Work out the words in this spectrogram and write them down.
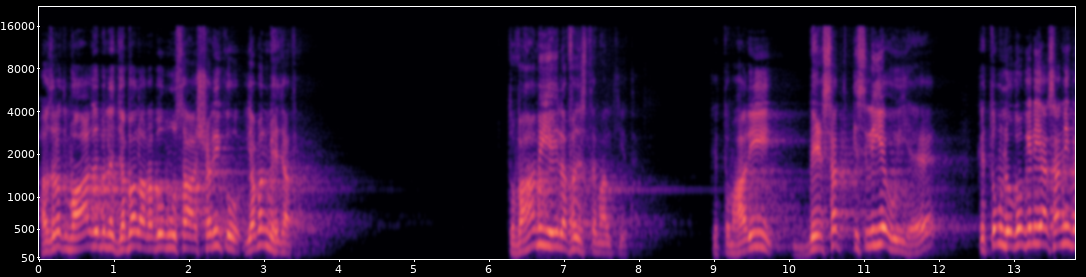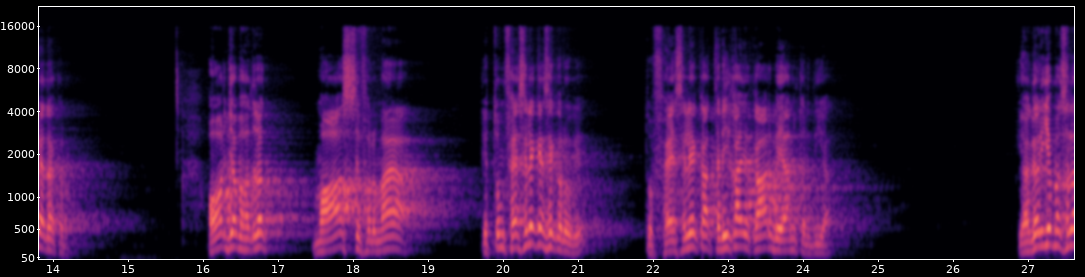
حضرت معاذ بن جبل اور ابو موسا شری کو یمن بھیجا تھا، تو وہاں بھی یہی لفظ استعمال کیے تھے۔ کہ تمہاری بے ست اس لیے ہوئی ہے کہ تم لوگوں کے لیے آسانی پیدا کرو۔ اور جب حضرت معاذ سے فرمایا کہ تم فیصلے کیسے کرو گے، تو فیصلے کا طریقہ کار بیان کر دیا کہ اگر یہ مسئلہ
